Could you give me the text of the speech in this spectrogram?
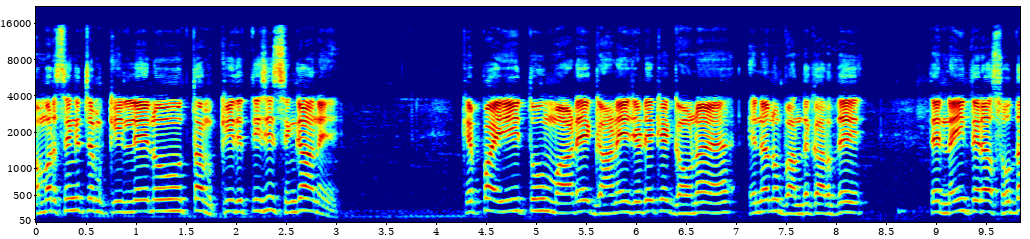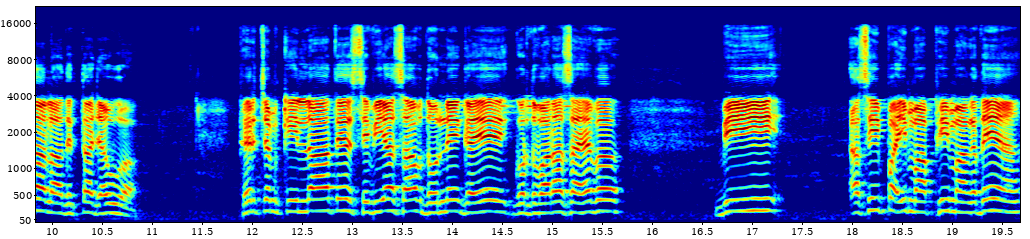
ਅਮਰ ਸਿੰਘ ਚਮਕੀਲੇ ਨੂੰ ਧਮਕੀ ਦਿੱਤੀ ਸੀ ਸਿੰਘਾਂ ਨੇ ਕਿ ਭਾਈ ਤੂੰ ਮਾੜੇ ਗਾਣੇ ਜਿਹੜੇ ਕਿ ਗਾਉਣਾ ਇਹਨਾਂ ਨੂੰ ਬੰਦ ਕਰ ਦੇ ਤੇ ਨਹੀਂ ਤੇਰਾ ਸੋਧਾ ਲਾ ਦਿੱਤਾ ਜਾਊਗਾ। ਫਿਰ ਚਮਕੀਲਾ ਤੇ ਸਿਵਿਆ ਸਾਹਿਬ ਦੋਨੇ ਗਏ ਗੁਰਦੁਆਰਾ ਸਾਹਿਬ ਵੀ ਅਸੀਂ ਭਾਈ ਮਾਫੀ ਮੰਗਦੇ ਆ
